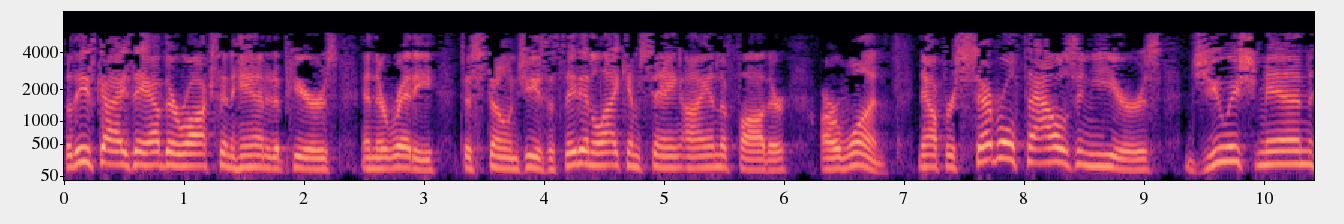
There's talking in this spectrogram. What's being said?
So these guys, they have their rocks in hand, it appears, and they're ready to stone Jesus. They didn't like him saying, I and the Father are one. Now, for several thousand years, Jewish men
